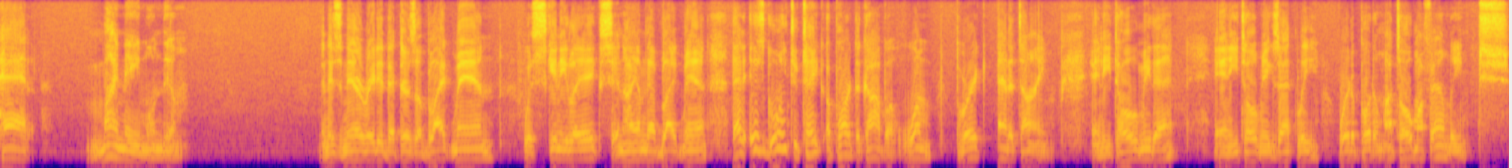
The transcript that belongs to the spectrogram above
had my name on them. And it's narrated that there's a black man with skinny legs, and I am that black man that is going to take apart the Kaaba one brick at a time. And he told me that, and he told me exactly where to put them. I told my family psh,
